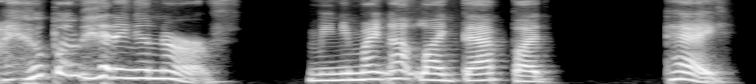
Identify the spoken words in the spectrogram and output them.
I hope I'm hitting a nerve. I mean, you might not like that, but hey,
